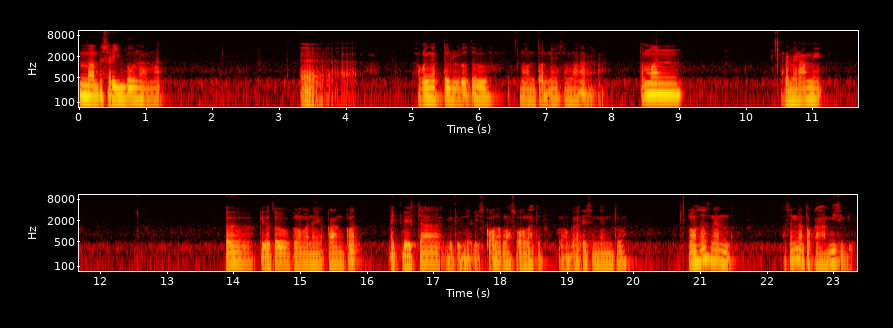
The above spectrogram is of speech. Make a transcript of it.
belas ribu nomad uh, aku inget tuh dulu tuh nontonnya sama temen. Rame-rame. Uh, kita tuh kalau nggak naik angkot naik beca gitu dari sekolah pulang sekolah tuh kalau nggak hari senin tuh. Kalau nggak salah senin senin atau kamis sih gitu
